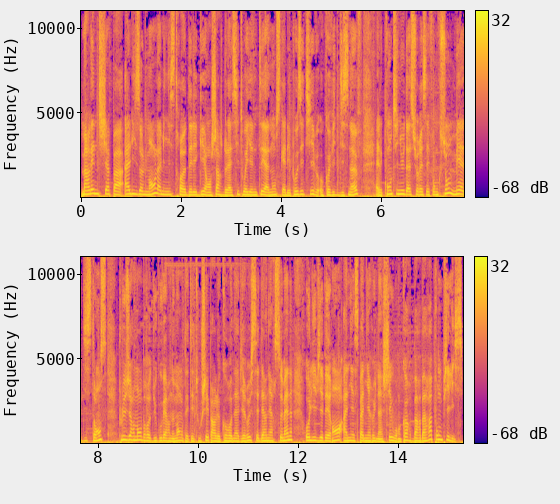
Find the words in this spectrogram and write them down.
Marlène Schiappa à l'isolement. La ministre déléguée en charge de la citoyenneté annonce qu'elle est positive au Covid-19. Elle continue d'assurer ses fonctions, mais à distance. Plusieurs membres du gouvernement ont été touchés par le coronavirus ces dernières semaines. Olivier Véran, Agnès Ou encore Barbara Pompili.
